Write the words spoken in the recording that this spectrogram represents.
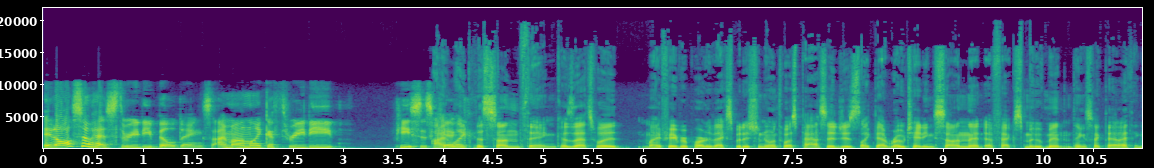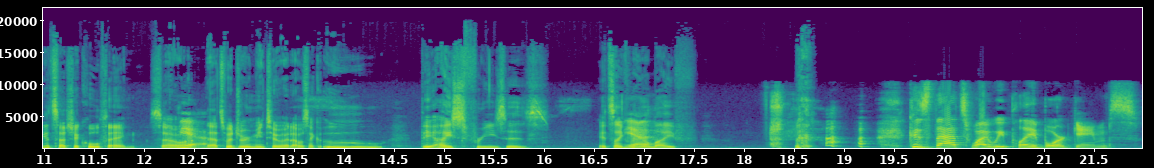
It also has 3D buildings. I'm on like a 3D pieces kick. I like the sun thing because that's what my favorite part of Expedition Northwest Passage is like that rotating sun that affects movement and things like that. I think it's such a cool thing. So uh, Yeah. that's what drew me to it. I was like, ooh, the ice freezes. It's like Yeah. real life. Because that's why we play board games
